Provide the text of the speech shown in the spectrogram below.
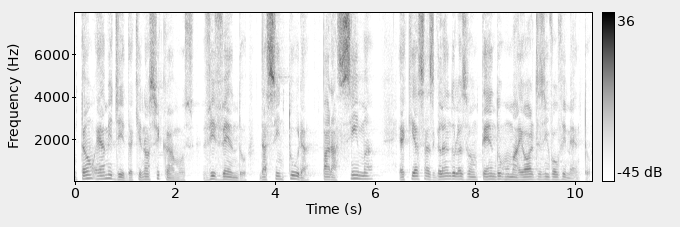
Então, é à medida que nós ficamos vivendo da cintura para cima, é que essas glândulas vão tendo um maior desenvolvimento.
